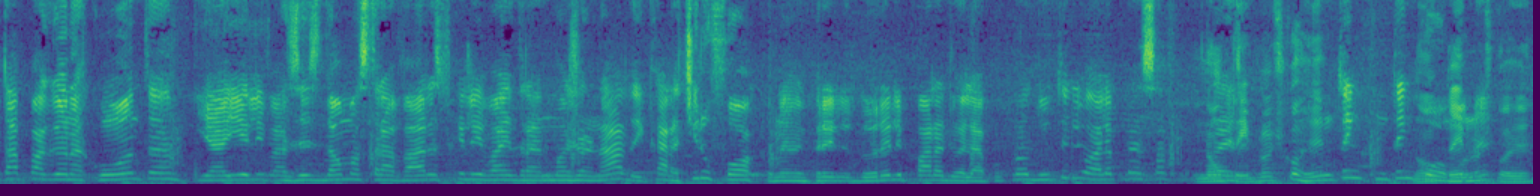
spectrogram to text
tá pagando a conta, e aí ele às vezes dá umas travadas porque ele vai entrar numa jornada e, cara, tira o foco, né? O empreendedor ele para de olhar pro produto ele olha para essa. Não pra tem pra onde correr. Não tem, não tem Não como, tem pra né? onde correr.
